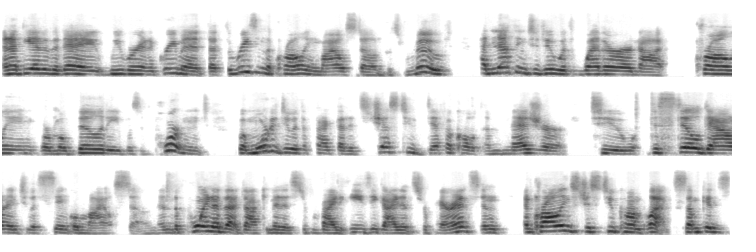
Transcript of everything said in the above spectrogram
And at the end of the day, we were in agreement that the reason the crawling milestone was removed had nothing to do with whether or not crawling or mobility was important, but more to do with the fact that it's just too difficult a measure to distill down into a single milestone. And the point of that document is to provide easy guidance for parents. And, and crawling's just too complex. Some kids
